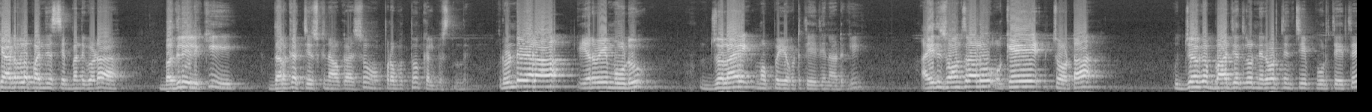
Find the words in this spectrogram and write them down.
కేటర్లో పనిచేసే సిబ్బంది కూడా బదిలీలకి దరఖాస్తు చేసుకునే అవకాశం ప్రభుత్వం కల్పిస్తుంది. రెండు వేల ఇరవై మూడు జులై ముప్పై ఒకటి తేదీ నాటికి ఐదు సంవత్సరాలు ఒకే చోట ఉద్యోగ బాధ్యతలు నిర్వర్తించి పూర్తయితే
